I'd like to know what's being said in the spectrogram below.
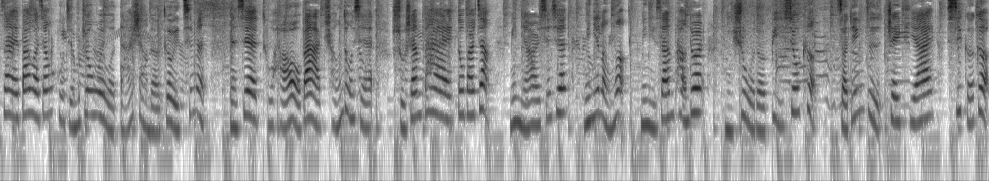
在八卦江湖节目中为我打赏的各位亲们，感谢土豪欧巴程同学、蜀山派豆瓣酱。迷你二轩轩，迷你冷漠，迷你三胖墩儿，你是我的必修课。小钉子 JTI 西格格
